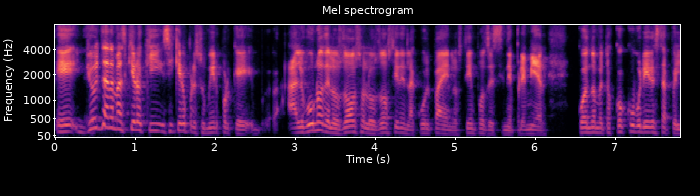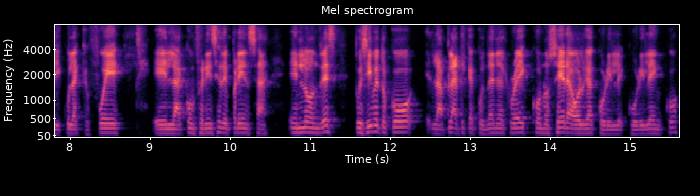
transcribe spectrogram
Eh, yo nada más quiero aquí, sí quiero presumir, porque alguno de los dos o los dos tienen la culpa en los tiempos de Cine Premier. Cuando me tocó cubrir esta película, que fue eh, la conferencia de prensa en Londres, pues sí me tocó la plática con Daniel Craig, conocer a Olga Kurilenko,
